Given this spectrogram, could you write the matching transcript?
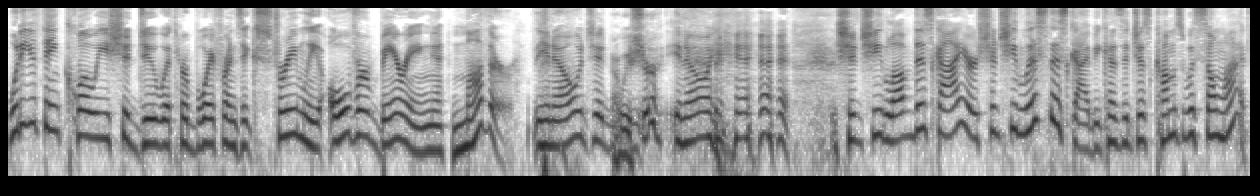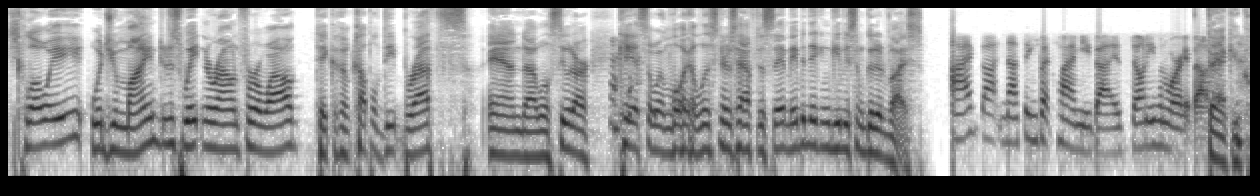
What do you think Chloe should do with her boyfriend's extremely overbearing mother? You know, to, Are we sure? You know, should she love this guy or should she list this guy because it just comes with so much? Chloe, would you mind just waiting around for a while? Take a couple deep breaths, and uh, we'll see what our KSON loyal listeners have to say. Maybe they can give you some good advice. I've got nothing but time, you guys. Don't even worry about Thank it. Thank you,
